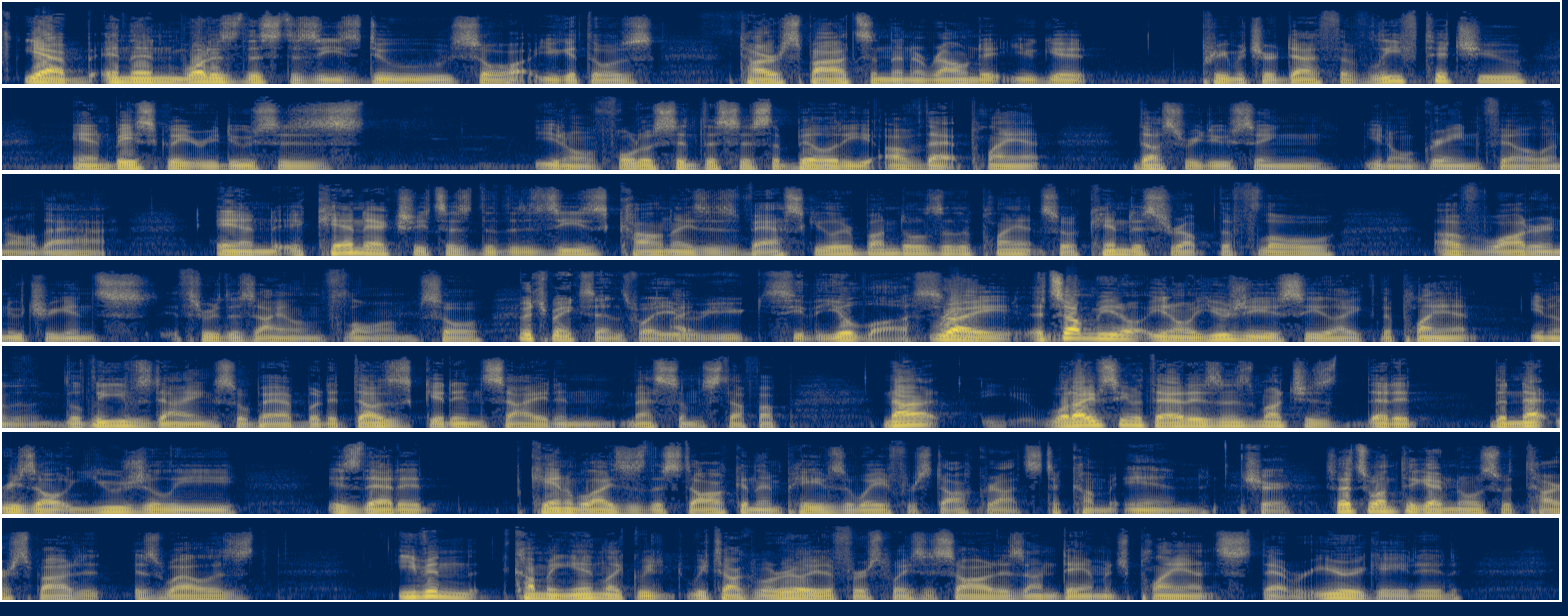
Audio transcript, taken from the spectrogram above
yeah and then what does this disease do? So uh, you get those tar spots and then around it you get premature death of leaf tissue and basically it reduces you know photosynthesis ability of that plant thus reducing you know grain fill and all that. And it can actually it says the disease colonizes vascular bundles of the plant so it can disrupt the flow of water and nutrients through the xylem phloem so Which makes sense why you, I- you see the yield loss. Right. It's something you don't you know, usually you see like the plant you know the, the leaves dying so bad, but it does get inside and mess some stuff up. Not what I've seen with that isn't as much as that it the net result usually is that it cannibalizes the stalk and then paves the way for stalk rots to come in. Sure. So that's one thing I've noticed with tar spot as well as even coming in, like we we talked about earlier, the first place I saw it is on damaged plants that were irrigated.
